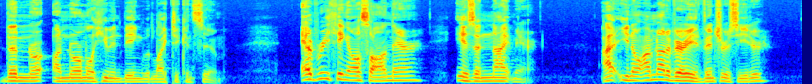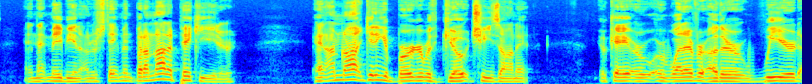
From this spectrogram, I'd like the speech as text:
that a normal human being would like to consume. Everything else on there is a nightmare. I, you know, I'm not a very adventurous eater, and that may be an understatement, but I'm not a picky eater, and I'm not getting a burger with goat cheese on it, okay, or, or whatever other weird,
